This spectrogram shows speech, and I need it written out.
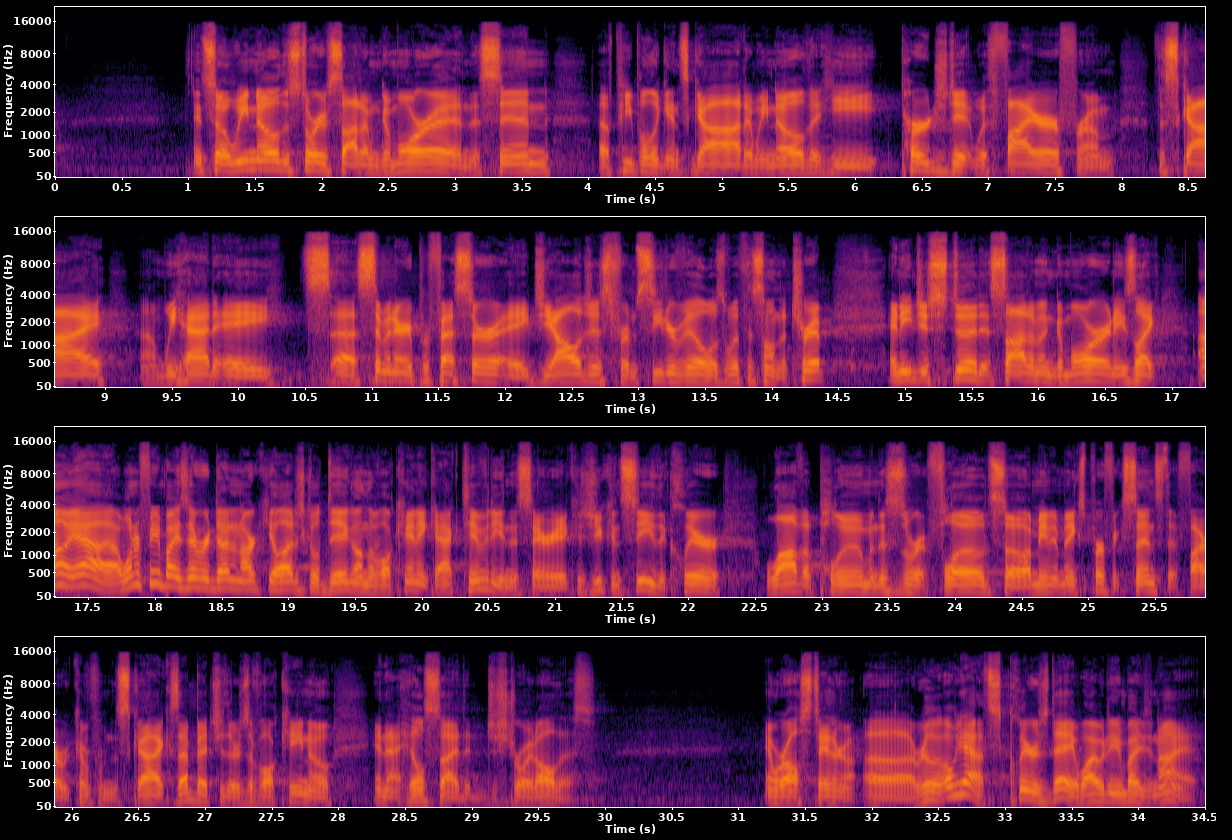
And so we know the story of Sodom and Gomorrah and the sin of people against God, and we know that he purged it with fire from the sky. Um, we had a, a, seminary professor, a geologist from Cedarville, was with us on the trip, and he just stood at Sodom and Gomorrah, and he's like, "Oh yeah, I wonder if anybody's ever done an archaeological dig on the volcanic activity in this area, because you can see the clear lava plume, and this is where it flowed. So I mean, it makes perfect sense that fire would come from the sky, because I bet you there's a volcano in that hillside that destroyed all this." And we're all standing there, uh, really? Oh, yeah, it's clear as day. Why would anybody deny it?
